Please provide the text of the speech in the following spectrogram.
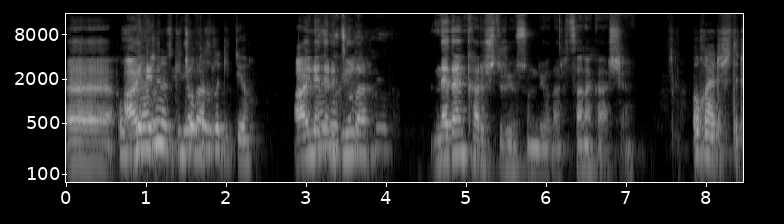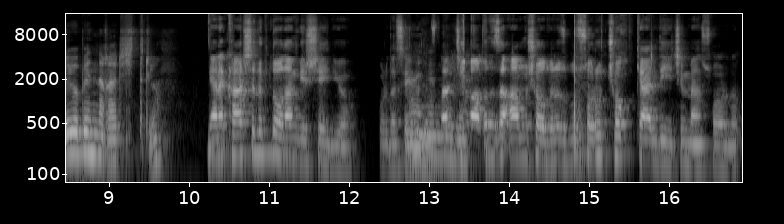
Ee, Okuyamıyoruz aileleri ki çok hızlı gidiyor. aileleri Aynen diyorlar neden karıştırıyorsun diyorlar sana karşı. O karıştırıyor, ben de karıştırıyorum. Yani karşılıklı olan bir şey diyor burada sevgili dostlar. Cevabınızı almış oldunuz. Bu soru çok geldiği için ben sordum.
